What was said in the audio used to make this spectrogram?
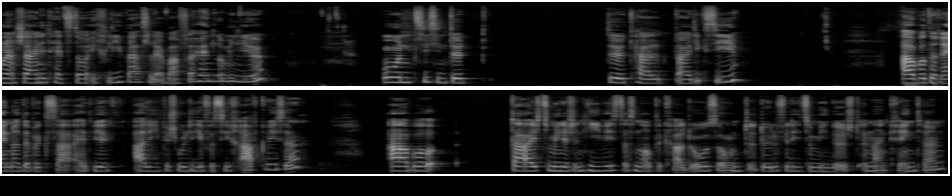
Und anscheinend hat es da in Kleinbasel ein Waffenhändlermilieu. Und sie sind dort, dort halt beide gewesen. Aber der Renner hat eben gesagt, hat wie alle Beschuldigungen von sich abgewiesen. Aber da ist zumindest ein Hinweis, dass noch der Cardoso und der Dölfeli zumindest einander kennt haben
